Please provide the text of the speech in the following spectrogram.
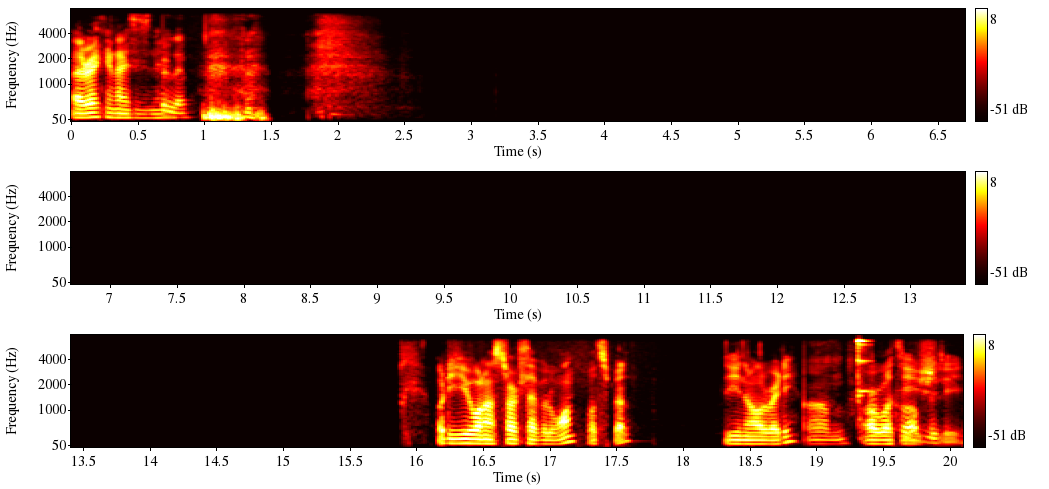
I recognize his name. What do you want to start level one? What spell? Do you know already? Um, Or what do you usually?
